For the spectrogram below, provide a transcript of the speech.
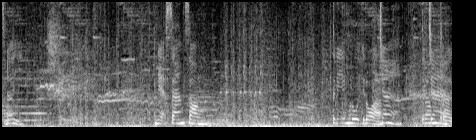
ស្ដីអ្នកសាងសង់ត្រៀមរួចរាល់ចាត្រឹមត្រូវ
